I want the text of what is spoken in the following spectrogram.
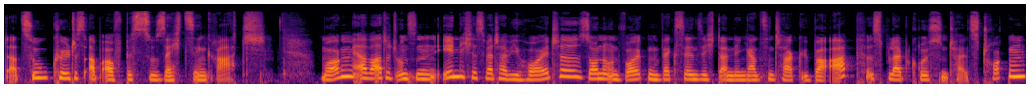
Dazu kühlt es ab auf bis zu 16 Grad. Morgen erwartet uns ein ähnliches Wetter wie heute. Sonne und Wolken wechseln sich dann den ganzen Tag über ab. Es bleibt größtenteils trocken.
